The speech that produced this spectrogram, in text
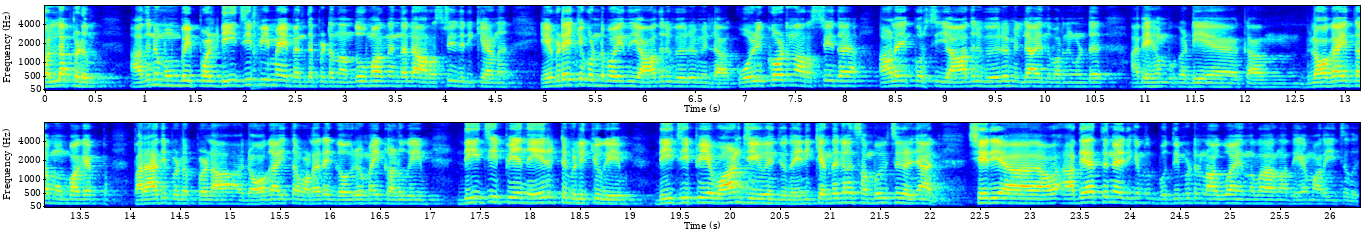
കൊല്ലപ്പെടും. അതിനു മുമ്പ് ഇപ്പോൾ ഡി ജി പിയുമായി ബന്ധപ്പെട്ട് നന്ദകുമാറിനെ ഇന്നലെ അറസ്റ്റ് ചെയ്തിരിക്കുകയാണ്. എവിടേക്ക് കൊണ്ടുപോയെന്ന് യാതൊരു വിവരവുമില്ല. കോഴിക്കോട് നിന്ന് അറസ്റ്റ് ചെയ്ത ആളെക്കുറിച്ച് യാതൊരു വിവരവുമില്ല എന്ന് പറഞ്ഞുകൊണ്ട് അദ്ദേഹം ലോകായുത്ത മുമ്പാകെ പരാതിപ്പെട്ടപ്പോൾ ആ ലോകായുക്ത വളരെ ഗൗരവമായി കാണുകയും ഡി ജി പിയെ നേരിട്ട് വിളിക്കുകയും ഡി ജി പിയെ വാൺ ചെയ്യുകയും ചെയ്തു. എനിക്ക് എന്തെങ്കിലും സംഭവിച്ചു കഴിഞ്ഞാൽ ശരി അദ്ദേഹത്തിനായിരിക്കും ബുദ്ധിമുട്ടുണ്ടാകുക എന്നുള്ളതാണ് അദ്ദേഹം അറിയിച്ചത്.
